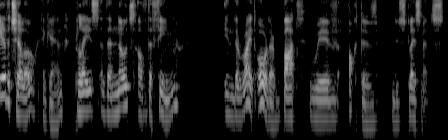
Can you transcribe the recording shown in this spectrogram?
Here the cello, again, plays the notes of the theme in the right order, but with octave displacements.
